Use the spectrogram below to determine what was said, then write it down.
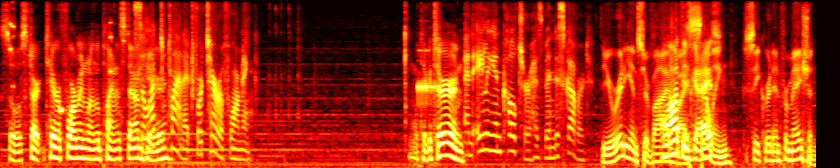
So we'll start terraforming one of the planets down Select here. planet for terraforming. We'll take a turn. An alien culture has been discovered. The Yridians survive I by these guys. selling secret information.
